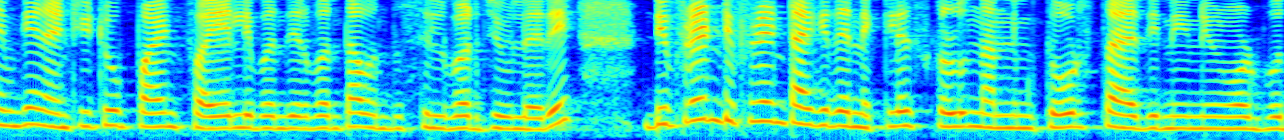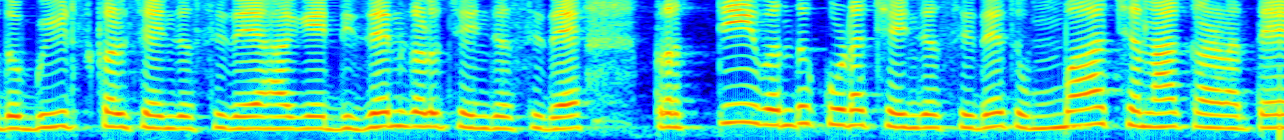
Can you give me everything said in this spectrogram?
ನಿಮಗೆ ನೈಂಟಿ ಟೂ ಪಾಯಿಂಟ್ ಫೈಯಲ್ಲಿ ಬಂದಿರುವಂಥ ಒಂದು ಸಿಲ್ವರ್ ಜ್ಯುವೆಲರಿ ಡಿಫ್ರೆಂಟ್ ಡಿಫ್ರೆಂಟ್ ಆಗಿದೆ ನೆಕ್ಲೆಸ್ಗಳು ನಾನು ನಿಮ್ಗೆ ತೋರಿಸ್ತಾ ಇದ್ದೀನಿ. ನೀವು ನೋಡ್ಬೋದು ಬೀಡ್ಸ್ಗಳು ಚೇಂಜಸ್ ಇದೆ, ಹಾಗೆ ಡಿಸೈನ್ಗಳು ಚೇಂಜಸ್ ಇದೆ. ಪ್ರತಿ ಒಂದು ಕೂಡ ಚೇಂಜಸ್ ಇದೆ. ತುಂಬ ಚೆನ್ನಾಗಿ ಕಾಣುತ್ತೆ.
